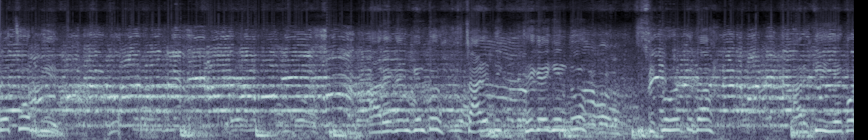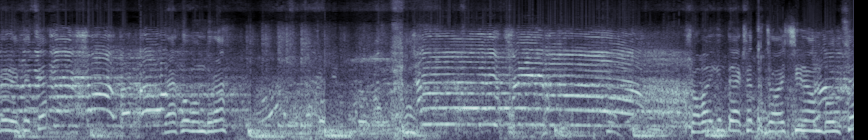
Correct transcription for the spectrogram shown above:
প্রচুর ভিড়। আর এখানে কিন্তু চারিদিক থেকে কিন্তু সিকিউরিটিটা আর কি ইয়ে করে রেখেছে? দেখো বন্ধুরা। সবাই কিন্তু একসাথে জয় শ্রীরাম বলছে।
